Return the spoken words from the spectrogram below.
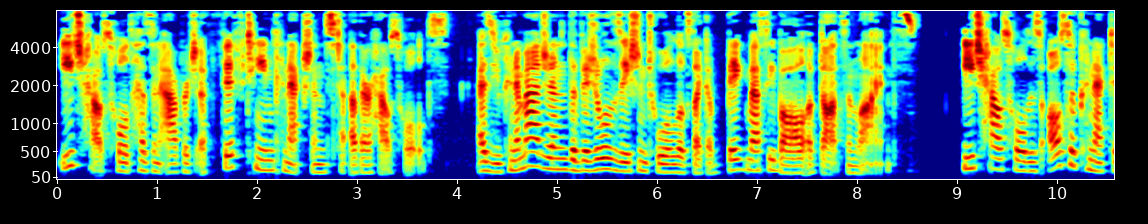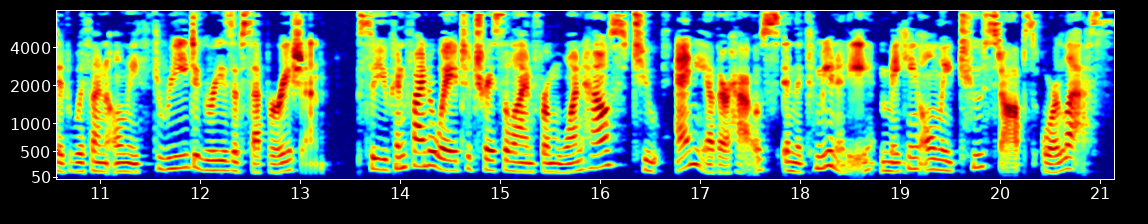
each household has an average of 15 connections to other households. As you can imagine, the visualization tool looks like a big messy ball of dots and lines. Each household is also connected within only three degrees of separation, so you can find a way to trace a line from one house to any other house in the community, making only two stops or less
